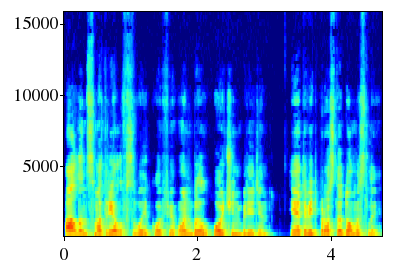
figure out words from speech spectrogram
Аллан смотрел в свой кофе. Он был очень бледен. Это ведь просто домыслы.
